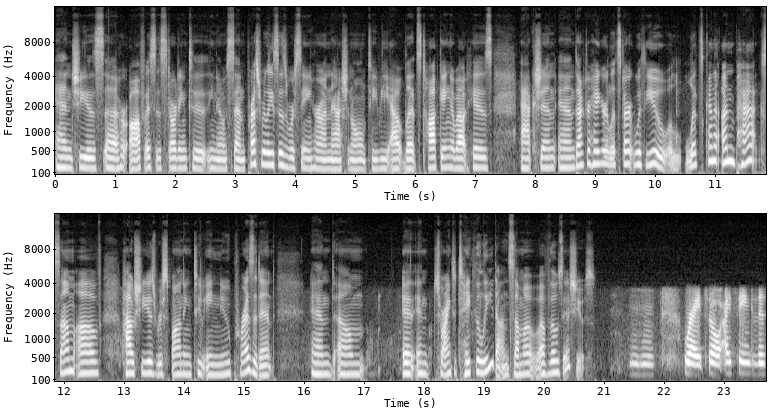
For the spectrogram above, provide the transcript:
and she is uh, her office is starting to you know send press releases. We're seeing her on national TV outlets talking about his action. And Dr. Hager, let's start with you. Let's kind of unpack some of how she is responding to a new president and um, and, and trying to take the lead on some of, of those issues. Mm-hmm. Right. So I think this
